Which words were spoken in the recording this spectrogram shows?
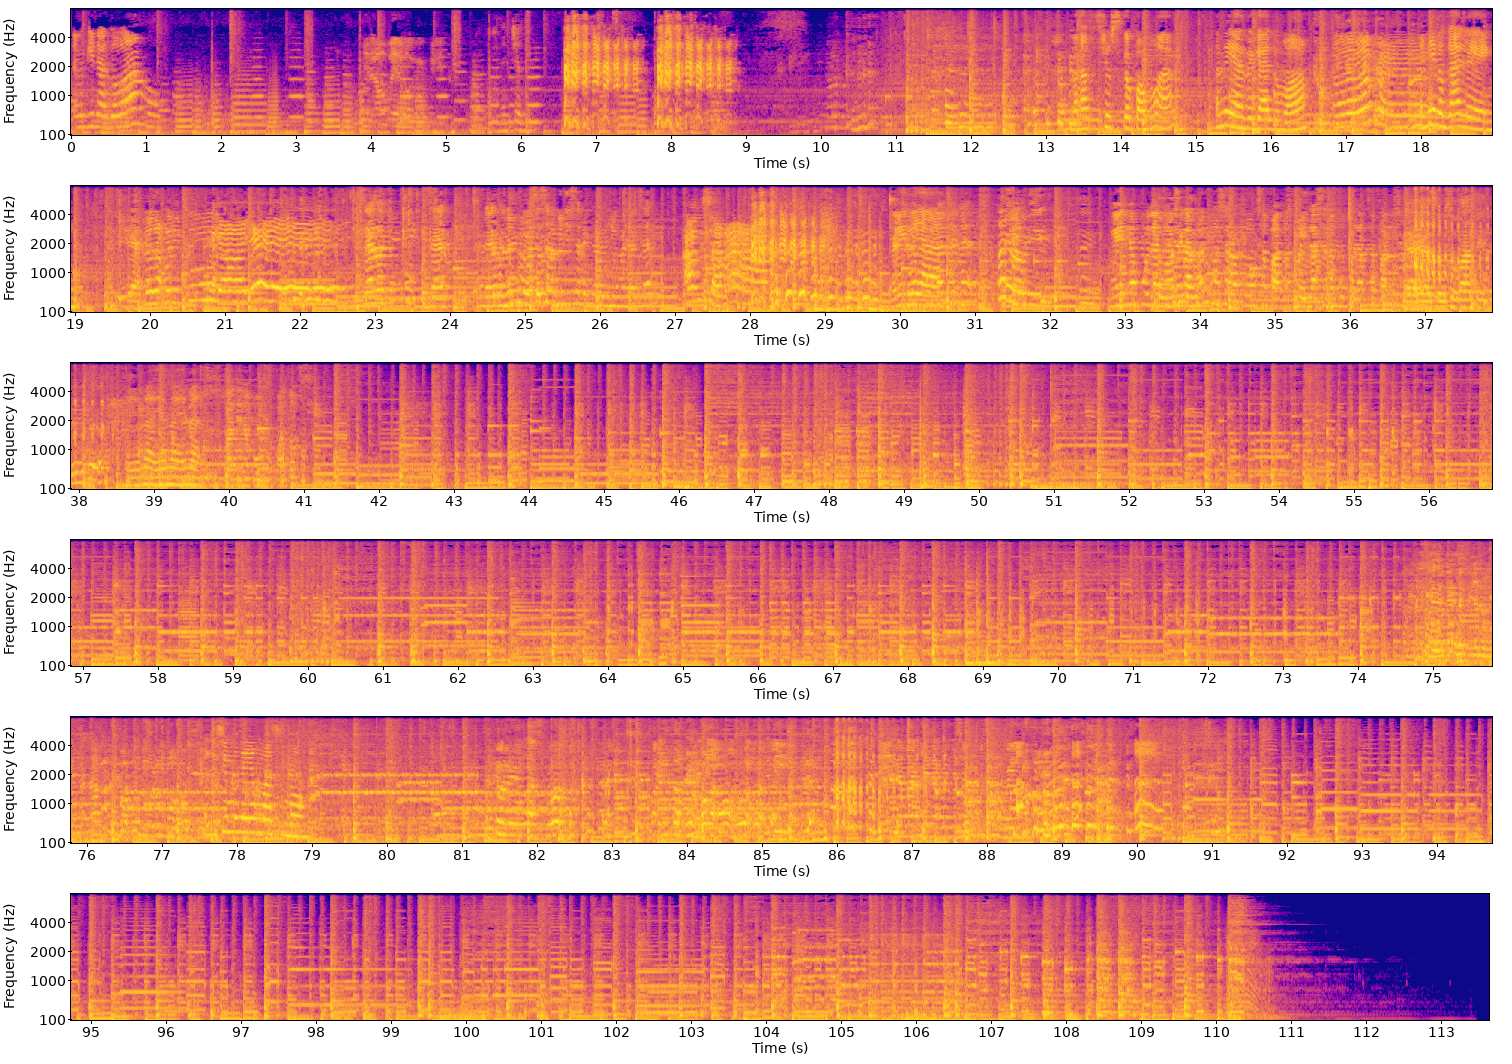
Anong ginagawa mo? Kailangan ko kaya magbibili. Ano dyan? Naka-shoes ka pa mo, ha? Ano yan? Regalo mo? Ano Kanino galing? Dala ko ni Kuya! Yay! Zero. Zero zero. Ano yung masasabi niyo sa regalo niyo ngayon, sir? Ang sarap! Ngayon Kuya. lang po natin Hi, Mami! Ngayon lang po natin nalaman, masarap po ang sapatos. May lasa na po pala ang sapatos. Eh, susukatin. Ayan na, ayan na, ayan na. Alisin mo na yung mask mo. Ano yung mas mo?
